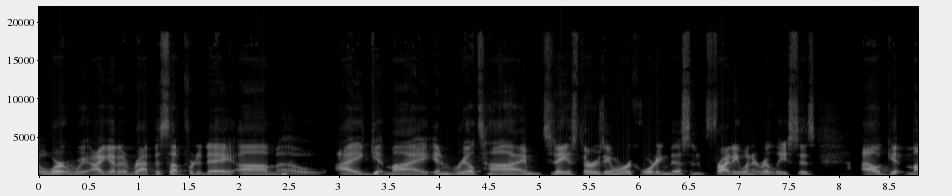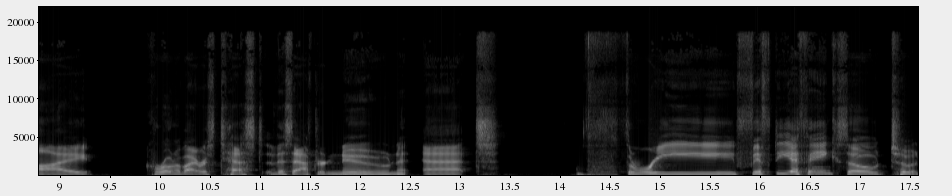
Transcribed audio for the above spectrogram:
uh, we're, we I got to wrap this up for today. Um, I get my in real time. Today is Thursday, and we're recording this, and Friday when it releases, I'll get my coronavirus test this afternoon at three fifty, I think. So to,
